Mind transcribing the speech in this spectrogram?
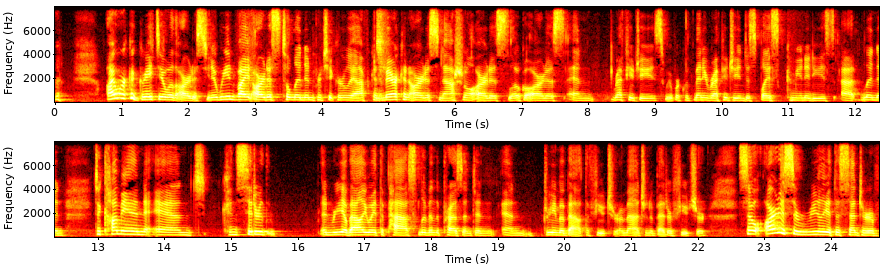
I work a great deal with artists. You know, we invite artists to Lynden, particularly African American artists, national artists, local artists, and refugees. We work with many refugee and displaced communities at Lynden to come in and consider and reevaluate the past, live in the present, and, and dream about the future, imagine a better future. So, artists are really at the center of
